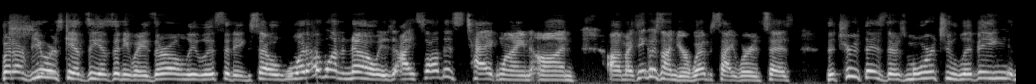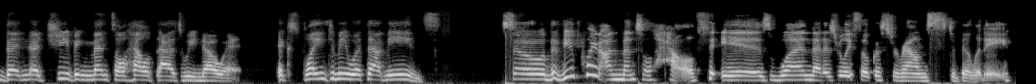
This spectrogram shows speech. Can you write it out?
but our viewers can't see us anyways. They're only listening. So what I want to know is I saw this tagline on, um, I think it was on your website where it says, the truth is there's more to living than achieving mental health as we know it. Explain to me what that means. So the viewpoint on mental health is one that is really focused around stability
